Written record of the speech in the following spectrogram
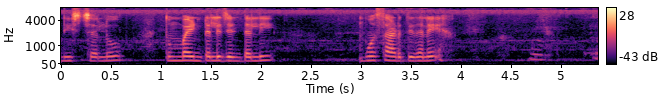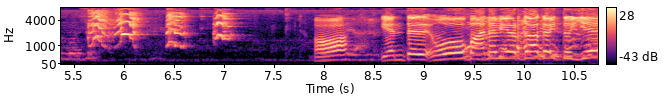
ನಿಶ್ಚಲು ತುಂಬ ಇಂಟೆಲಿಜೆಂಟಲ್ಲಿ ಮೋಸ ಆಡ್ತಿದ್ದಾನೆ. ಆ ಎಂತ ಓ ಬಾನವಿ ಅವ್ರದ್ದು ಆಗಾಯ್ತು. ಏ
